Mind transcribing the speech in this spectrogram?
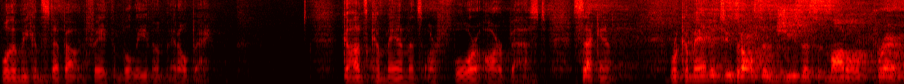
well, then we can step out in faith and believe Him and obey. God's commandments are for our best. Second, we're commanded to, but also Jesus modeled prayer.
